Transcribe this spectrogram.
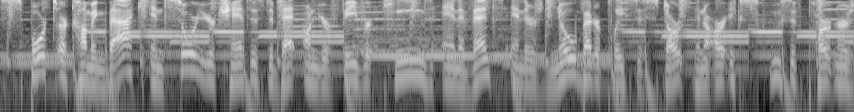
Sports are coming back, and so are your chances to bet on your favorite teams and events. And there's no better place to start than our exclusive partners,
